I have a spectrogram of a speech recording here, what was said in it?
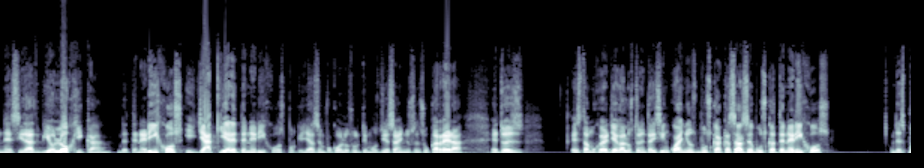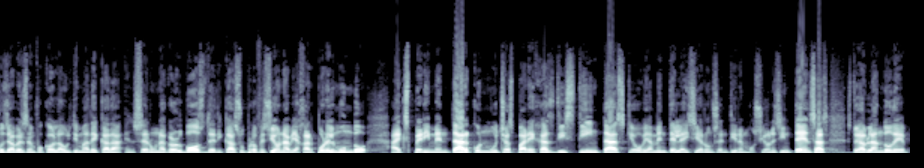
necesidad biológica de tener hijos y ya quiere tener hijos, porque ya se enfocó los últimos 10 años en su carrera. Entonces, esta mujer llega a los 35 años, busca casarse, busca tener hijos después de haberse enfocado la última década en ser una girl boss, dedicada a su profesión, a viajar por el mundo, a experimentar con muchas parejas distintas que obviamente la hicieron sentir emociones intensas. Estoy hablando de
